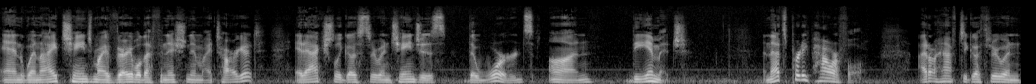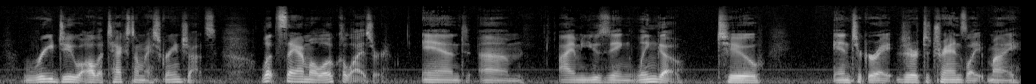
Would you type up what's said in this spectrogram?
And when I change my variable definition in my target, it actually goes through and changes the words on the image. And that's pretty powerful. I don't have to go through and redo all the text on my screenshots. Let's say I'm a localizer and um, I'm using Lingo to integrate or to translate my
